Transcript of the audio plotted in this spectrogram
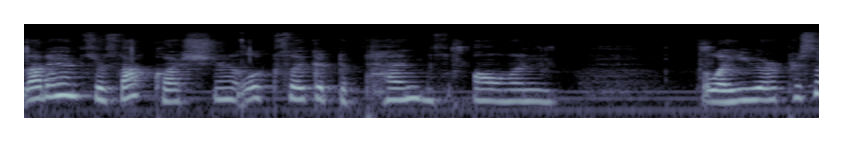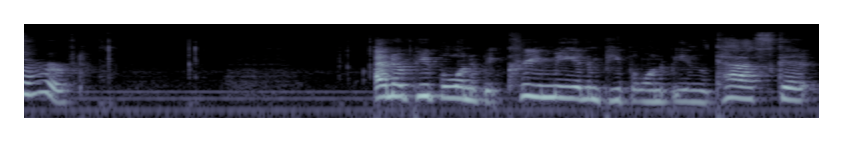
that answers that question. It looks like it depends on the way you are preserved. I know people want to be cremated and people want to be in the casket.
